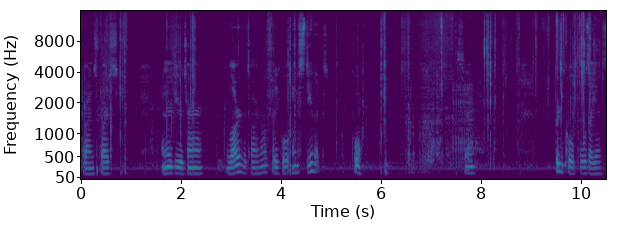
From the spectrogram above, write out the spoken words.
Darwin Sparse, Energy Returner, Larvitar, that was really cool, and a Steelix. Cool. So, pretty cool pulls, I guess.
